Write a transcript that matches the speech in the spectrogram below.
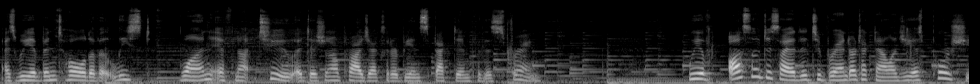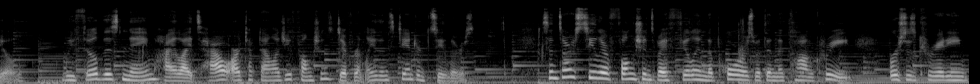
as we have been told of at least one, if not two, additional projects that are being spec'd in for this spring. We have also decided to brand our technology as Pore Shield. We feel this name highlights how our technology functions differently than standard sealers. Since our sealer functions by filling the pores within the concrete versus creating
